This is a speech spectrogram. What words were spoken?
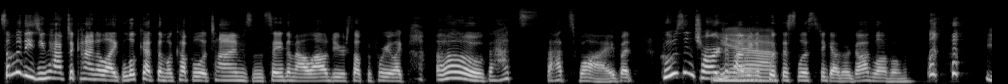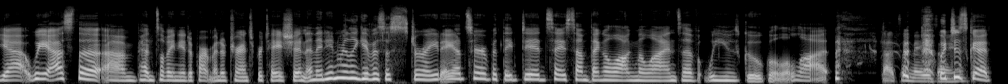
some of these you have to kind of like look at them a couple of times and say them out loud to yourself before you're like, "Oh, that's that's why." But who's in charge of having to put this list together? God love them. Yeah, we asked the um, Pennsylvania Department of Transportation, and they didn't really give us a straight answer, but they did say something along the lines of, "We use Google a lot," That's amazing. which is good.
